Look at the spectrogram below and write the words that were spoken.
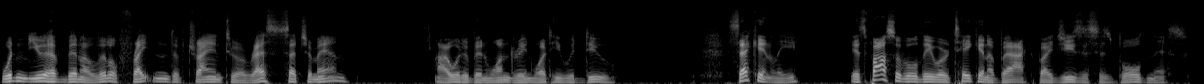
wouldn't you have been a little frightened of trying to arrest such a man? I would have been wondering what he would do. Secondly, it's possible they were taken aback by Jesus' boldness.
